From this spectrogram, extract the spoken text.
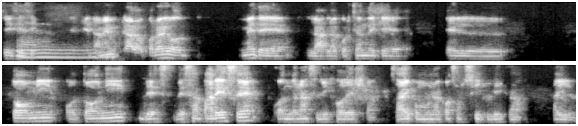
sí, sí. sí. también, em. claro, por algo mete la, cuestión de que el Tommy o Tony desaparece cuando nace el hijo de ella, ¿sabe? Como una cosa cíclica ahí.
